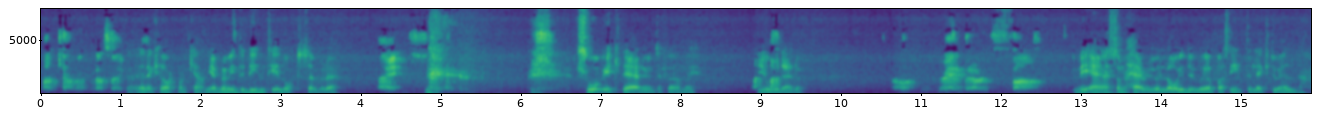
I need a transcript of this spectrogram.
man kan ändra sig. Det är klart man kan. Jag behöver inte din tillåtelse för det. Nej. Så viktig är du inte för mig. Jo det är du. Ja, nu ändrar du fan. Vi är som Harry och Lloyd du och jag fast intellektuella.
